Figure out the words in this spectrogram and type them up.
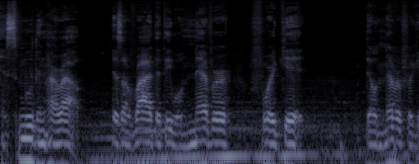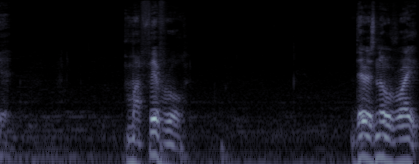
and smoothing her out is a ride that they will never forget. They'll never forget. My fifth rule there is no right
